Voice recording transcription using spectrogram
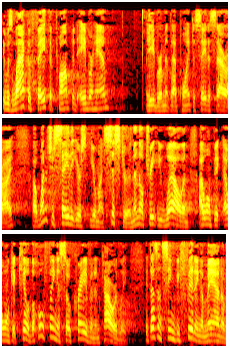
It was lack of faith that prompted Abraham Abram at that point to say to Sarai, uh, Why don't you say that you're, you're my sister, and then they'll treat you well, and I won't, be, I won't get killed? The whole thing is so craven and cowardly. It doesn't seem befitting a man of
